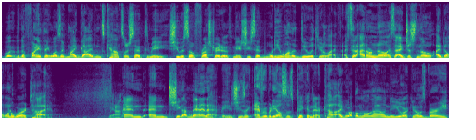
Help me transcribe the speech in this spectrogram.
the funny thing was, like, my guidance counselor said to me, she was so frustrated with me. She said, "What do you want to do with your life?" I said, "I don't know." I said, "I just know I don't want to wear a tie." Yeah. and and she got mad at me and she was like everybody else is picking their college i grew up in long island new york and it was very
